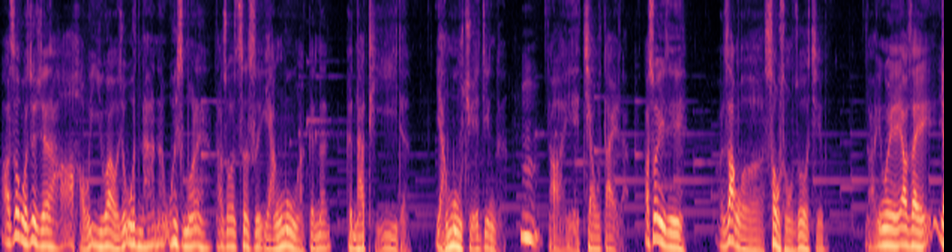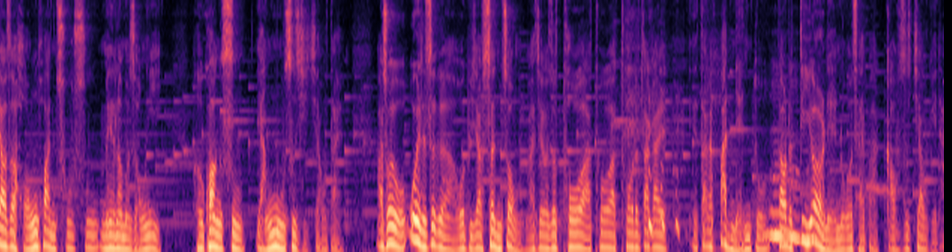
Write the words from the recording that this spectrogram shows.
啊，这我就觉得好好意外，我就问他那为什么呢？他说这是杨牧啊跟他跟他提议的，杨牧决定的，嗯。啊也交代了。啊，所以让我受宠若惊。啊，因为要在要在红范出书没有那么容易，何况是杨牧自己交代。啊，所以我为了这个啊，我比较慎重啊，结果说拖啊拖啊拖了大概 大概半年多，到了第二年我才把稿子交给他。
